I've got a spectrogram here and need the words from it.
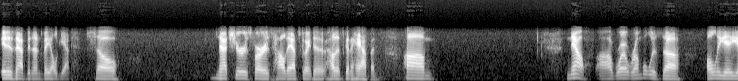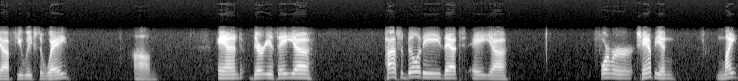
it has not been unveiled yet. So not sure as far as how that's going to how that's going to happen. Um, now, uh, Royal Rumble is uh, only a, uh, few weeks away, um, and there is a uh, possibility that a uh, former champion might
